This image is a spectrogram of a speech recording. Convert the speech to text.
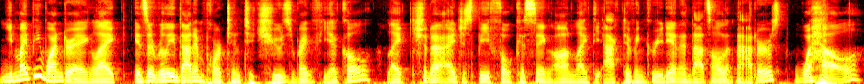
you might be wondering like is it really that important to choose the right vehicle? Like shouldn't i just be focusing on like the active ingredient and that's all that matters? Well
